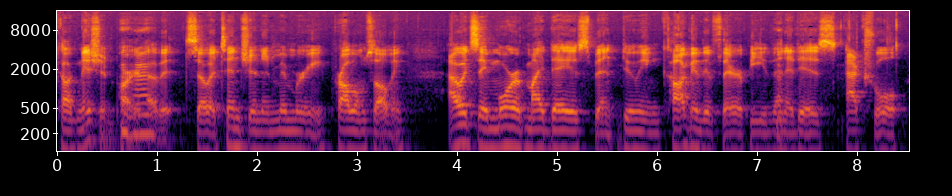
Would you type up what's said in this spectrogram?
cognition part of it. So attention and memory, problem solving. I would say more of my day is spent doing cognitive therapy than it is actual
